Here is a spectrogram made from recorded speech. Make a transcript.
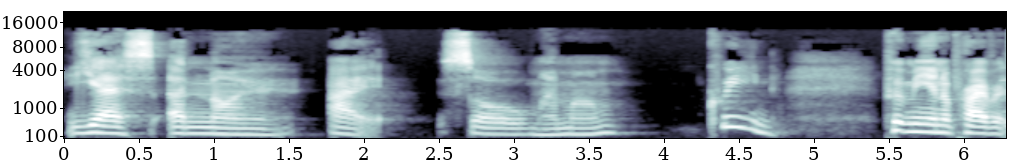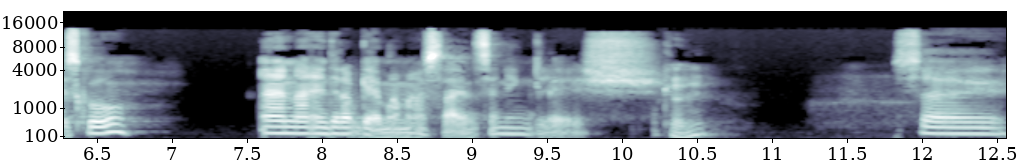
yes and no. I so my mom, Queen, put me in a private school, and I ended up getting my math science and English. Okay. So,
